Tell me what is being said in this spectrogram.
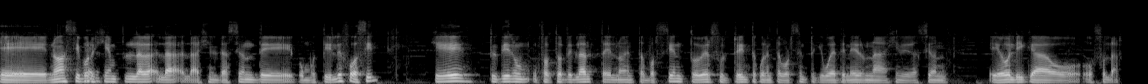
Eh, no así, por ejemplo, la, generación de combustible fósil, que tú tienes un factor de planta del 90% versus el 30-40% que puede tener una generación eólica o, solar.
